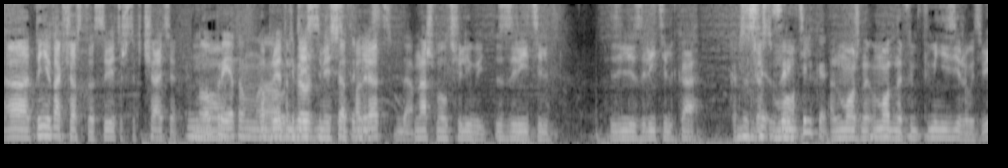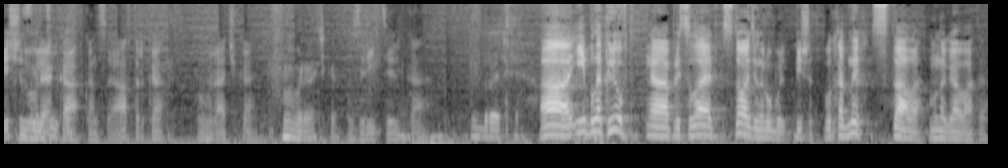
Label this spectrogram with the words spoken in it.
А, ты не так часто светишься в чате, Но при этом, но а, при у этом тебя 10 уже месяцев 10-й подряд месяц, да. наш молчаливый зритель или зрителька. Как сейчас зрителька? Можно, модно фем- феминизировать вещи, добавляя Зрителька. К в конце. Авторка, врачка, Врачка. зрителька. Драчка. А, и Black Luft а, присылает 101 рубль, пишет. Выходных стало многовато,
